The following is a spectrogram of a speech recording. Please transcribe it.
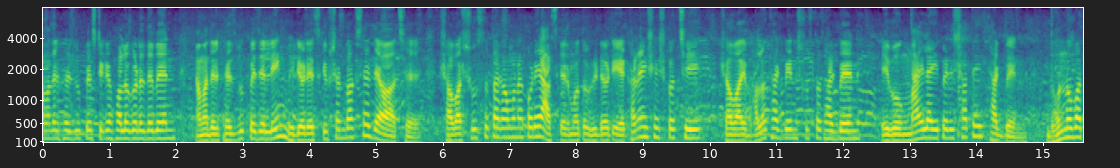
আমাদের ফেসবুক পেজটিকে ফলো করে দেবেন। আমাদের ফেসবুক পেজের লিঙ্ক ভিডিও ডেসক্রিপশন বক্সে দেওয়া আছে। সবার সুস্থতা কামনা করে আজকের মতো ভিডিওটি এখানেই শেষ করছি। সবাই ভালো থাকবেন, সুস্থ থাকবেন এবং মাই লাইফের সাথেই থাকবেন। ধন্যবাদ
